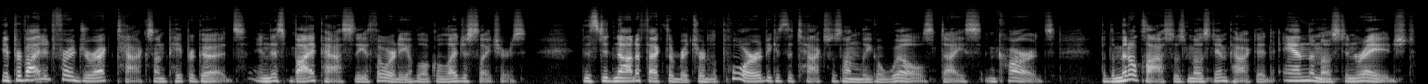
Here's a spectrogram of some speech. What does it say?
It provided for a direct tax on paper goods, and this bypassed the authority of local legislatures. This did not affect the rich or the poor because the tax was on legal wills, dice, and cards, but the middle class was most impacted and the most enraged.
